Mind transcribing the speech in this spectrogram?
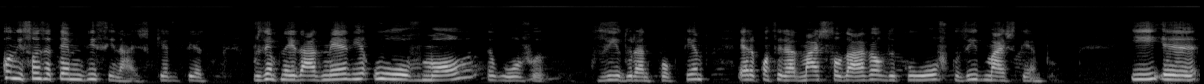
condições até medicinais. Quer dizer, por exemplo, na Idade Média, o ovo mole, o ovo cozido durante pouco tempo, era considerado mais saudável do que o ovo cozido mais tempo. E eh,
